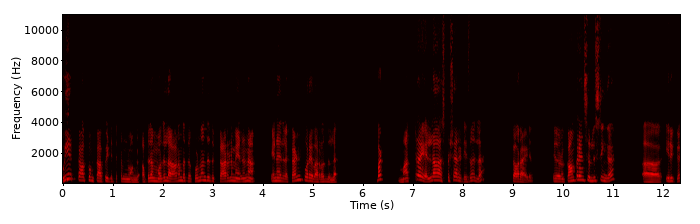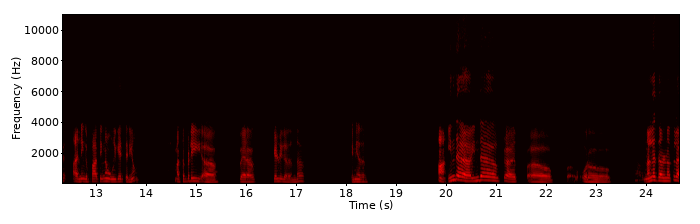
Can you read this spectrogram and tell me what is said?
உயிர் காக்கும் காப்பீட்டு திட்டம்னுவாங்க அப்பதான் முதல்ல ஆரம்பத்துல கொண்டு வந்ததுக்கு காரணம் என்னன்னா ஏன்னா இதுல கண் புரை வர்றதில்ல. பட் மற்ற எல்லா ஸ்பெஷாலிட்டிஸும் இதில் கவர் ஆயிடுது. ஒரு காம்ப்ரஹென்சிவ் லிஸ்டிங்க. இருக்கு. அது நீங்க பார்த்தீங்கன்னா உங்களுக்கே தெரியும். மற்றபடி வேற கேள்விகள் இருந்தா எனி அதர் ஆ இந்த இந்த ஒரு நல்ல தருணத்துல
